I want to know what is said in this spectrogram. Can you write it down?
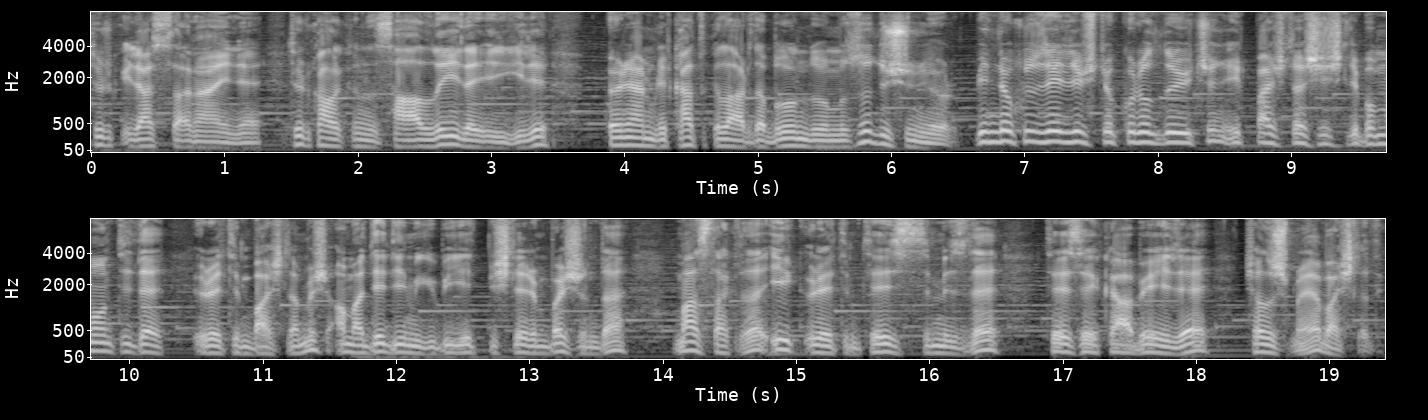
Türk ilaç sanayine, Türk halkının sağlığıyla ilgili önemli katkılarda bulunduğumuzu düşünüyorum. 1953'te kurulduğu için ilk başta Şişli Bomonti'de üretim başlamış ama dediğim gibi 70'lerin başında Maslak'ta ilk üretim tesisimizde TSKB ile çalışmaya başladık.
